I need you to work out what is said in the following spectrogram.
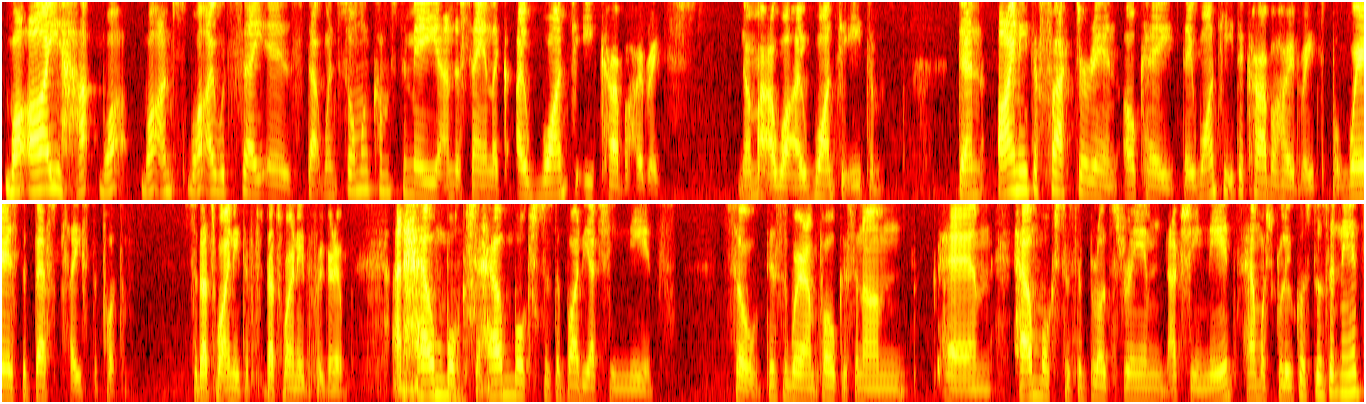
what I ha- what what I'm what I would say is that when someone comes to me and they're saying like I want to eat carbohydrates, no matter what, I want to eat them, then I need to factor in okay, they want to eat the carbohydrates, but where is the best place to put them? So that's what I need to that's where I need to figure out, and how much how much does the body actually need? So this is where I'm focusing on um, how much does the bloodstream actually need? How much glucose does it need?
